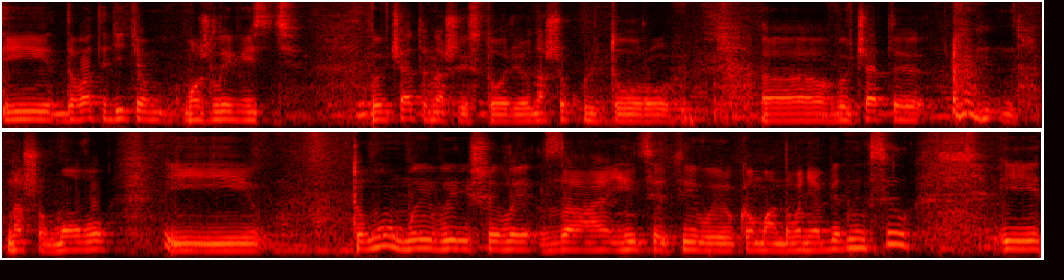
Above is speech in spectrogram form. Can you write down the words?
і давати дітям можливість вивчати нашу історію, нашу культуру, е, вивчати нашу мову. І тому ми вирішили за ініціативою командування об'єднаних сил і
